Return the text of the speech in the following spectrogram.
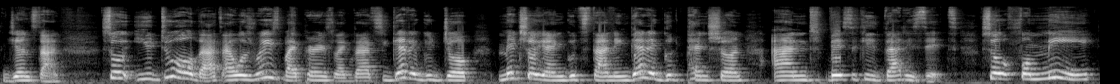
Do you understand so you do all that. I was raised by parents like that. You get a good job, make sure you're in good standing, get a good pension, and basically that is it. So for me,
